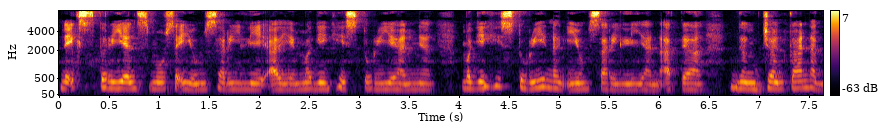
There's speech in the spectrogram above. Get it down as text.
na-experience mo sa iyong sarili ay maging history yan, maging history ng iyong sarili yan at uh, nandyan ka nag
